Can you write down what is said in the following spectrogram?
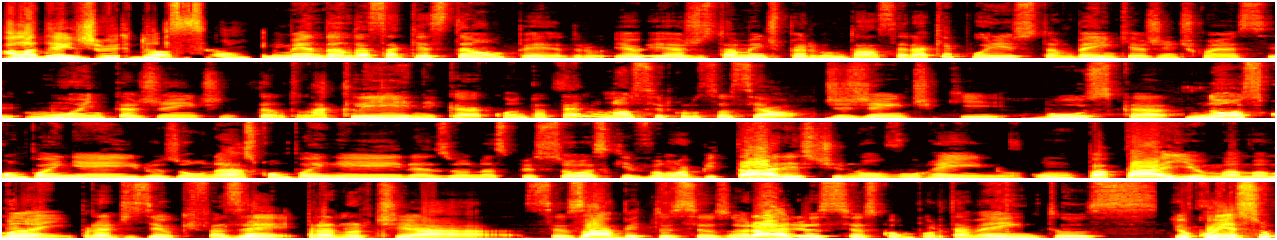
fala da individuação. Emendando essa questão, Pedro, eu ia justamente perguntar: será que é por isso também que a gente conhece muita gente, tanto na clínica quanto até no nosso círculo social, de gente que busca nos companheiros ou nas companheiras ou nas pessoas que vão habitar este novo reino um papai e uma mamãe para dizer o que fazer, para nortear seus hábitos, seus horários, seus comportamentos? Eu conheço um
